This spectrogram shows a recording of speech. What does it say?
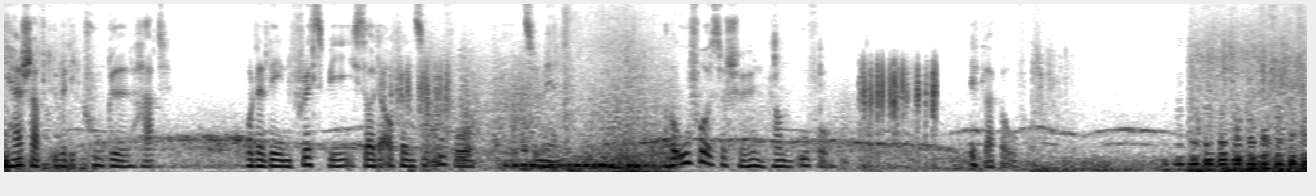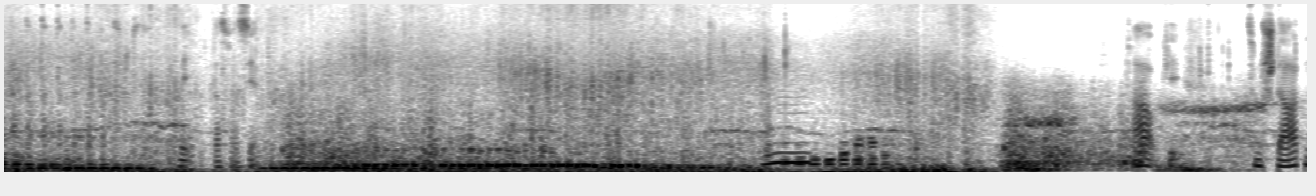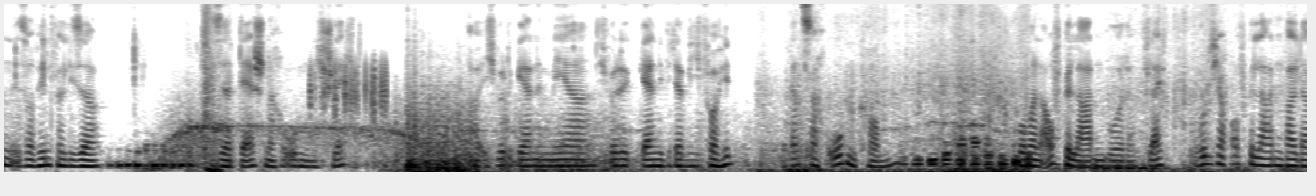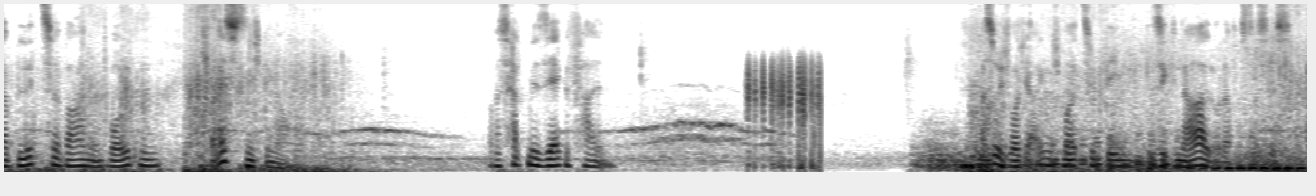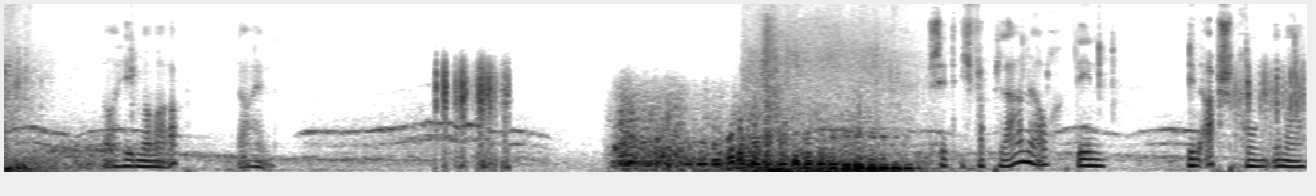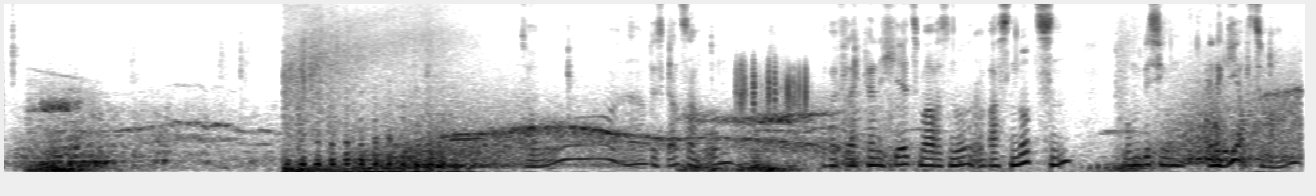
die Herrschaft über die Kugel hat. Oder den Frisbee. Ich sollte aufhören zu UFO zu nennen. Aber UFO ist so schön. Komm, UFO. Ich bleib bei UFO. Nee, das war sehr gut. Hm. Ah, okay. Zum Starten ist auf jeden Fall dieser, dieser Dash nach oben nicht schlecht. Aber ich würde gerne mehr, ich würde gerne wieder wie vorhin ganz nach oben kommen, wo man aufgeladen wurde. Vielleicht wurde ich auch aufgeladen, weil da Blitze waren und Wolken. Ich weiß es nicht genau. Aber es hat mir sehr gefallen. Achso, ich wollte ja eigentlich mal zu dem Signal oder was das ist. So, heben wir mal ab. Dahin. Shit, ich verplane auch den, den Absprung immer. So, ja, bis ganz nach oben. Aber vielleicht kann ich hier jetzt mal was, was nutzen, um ein bisschen Energie aufzubauen.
